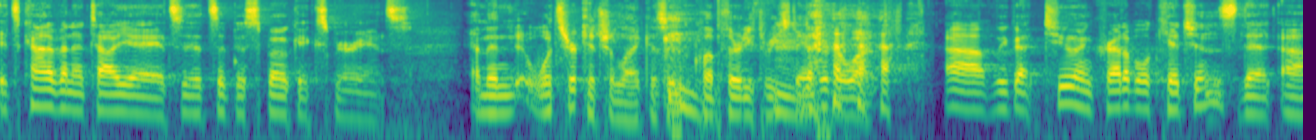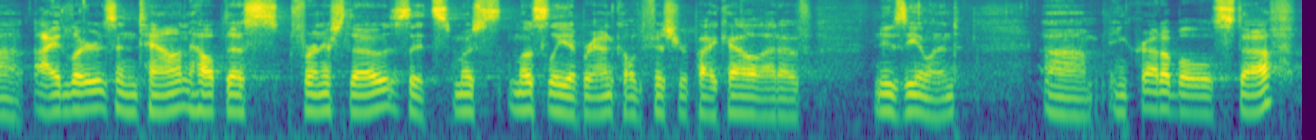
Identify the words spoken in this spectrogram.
it's kind of an atelier. It's it's a bespoke experience. And then, what's your kitchen like? Is it Club 33 standard or what? Uh, we've got two incredible kitchens that uh, Idlers in town helped us furnish those. It's most, mostly a brand called Fisher Paykel out of New Zealand. Um, incredible stuff.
